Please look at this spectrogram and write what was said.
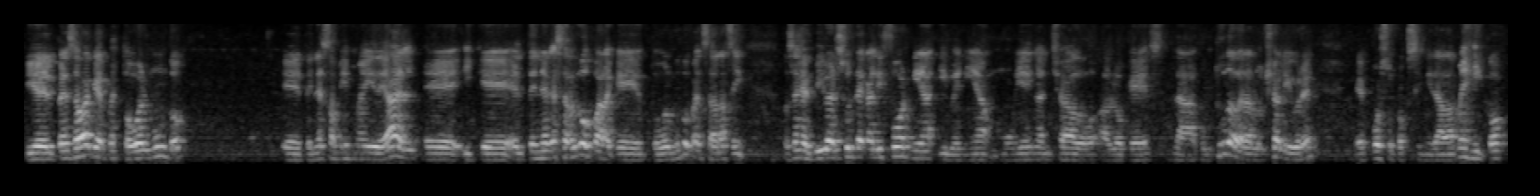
y él pensaba que pues todo el mundo eh, tenía esa misma ideal eh, y que él tenía que hacer algo para que todo el mundo pensara así. Entonces él vive al sur de California y venía muy enganchado a lo que es la cultura de la lucha libre por su proximidad a México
